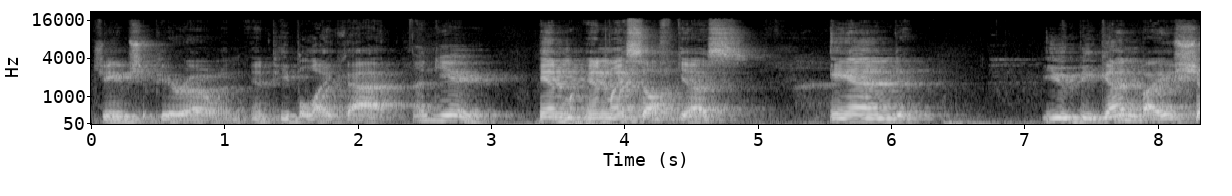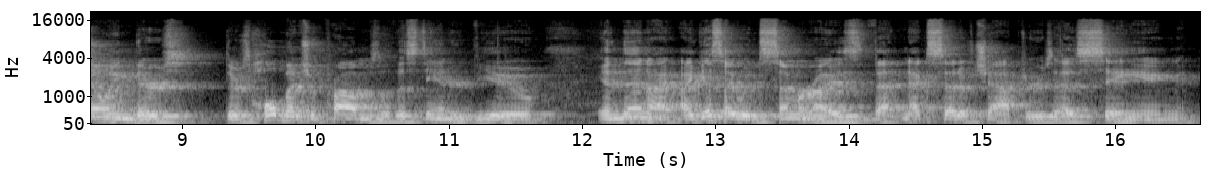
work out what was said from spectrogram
James Shapiro and, and people like that. And you. And, and myself, yes. And you've begun by showing there's there's a whole bunch of problems with the standard view. And then I, I guess I would summarize that next set of chapters as saying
